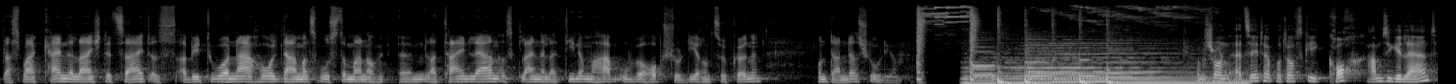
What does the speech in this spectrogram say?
Das war keine leichte Zeit. Das Abitur nachholen. Damals musste man noch ähm, Latein lernen, das kleine Latinum haben, um überhaupt studieren zu können. Und dann das Studium schon erzählt, Herr Potowski, Koch haben Sie gelernt.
